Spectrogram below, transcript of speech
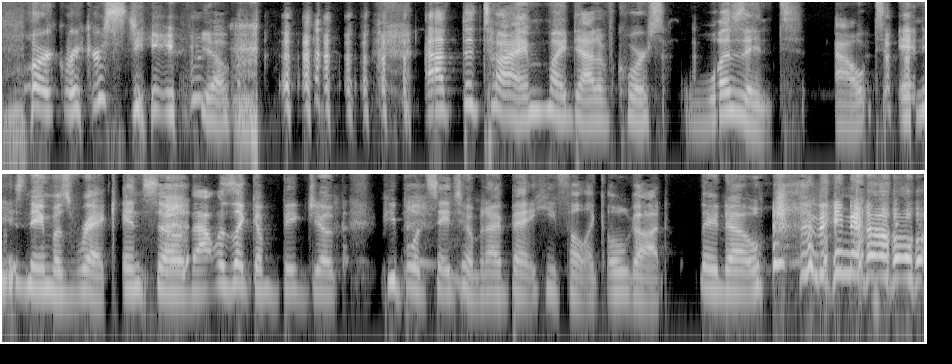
Mark, Rick, or Steve. Yep. At the time, my dad, of course, wasn't out and his name was Rick. And so that was like a big joke people would say to him. And I bet he felt like, oh God, they know. they know.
